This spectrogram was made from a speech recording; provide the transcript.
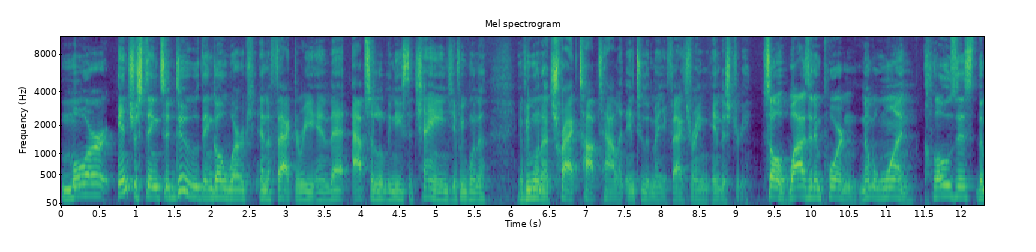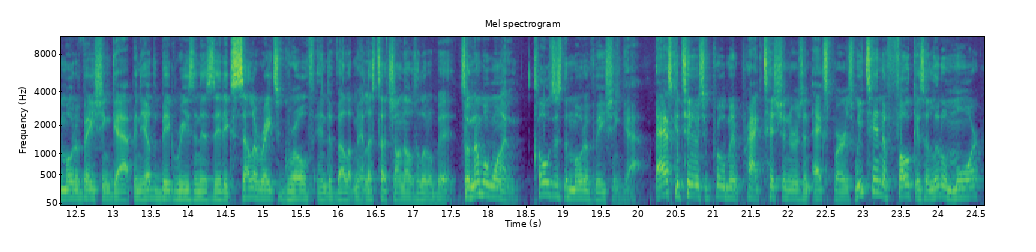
more interesting to do than go work in a factory and that absolutely needs to change if we want to if we want to attract top talent into the manufacturing industry. So why is it important? Number one, closes the motivation gap. And the other big reason is it accelerates growth and development. Let's touch on those a little bit. So number one, closes the motivation gap. As continuous improvement practitioners and experts, we tend to focus a little more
